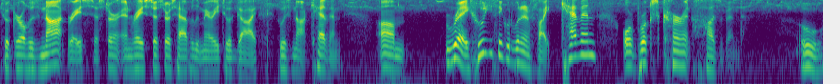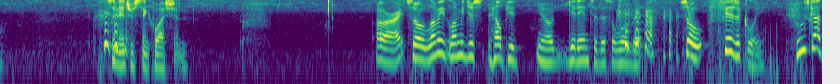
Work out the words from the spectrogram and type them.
to a girl who's not Ray's sister, and Ray's sister is happily married to a guy who is not Kevin. Um, Ray, who do you think would win in a fight, Kevin or Brooke's current husband? Ooh, it's an interesting question. All right, so let me let me just help you, you know, get into this a little bit. so physically, who's got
